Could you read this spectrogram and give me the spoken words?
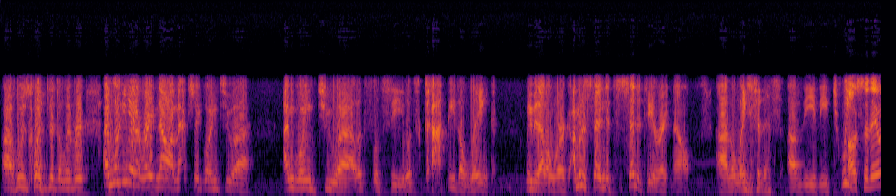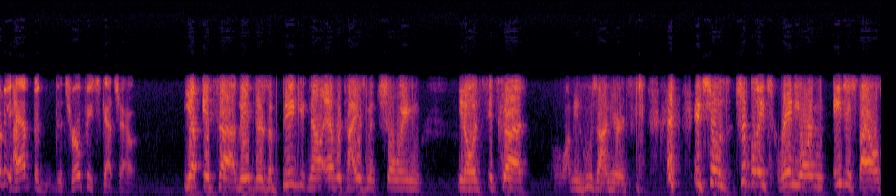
Uh, who's going to deliver it? I'm looking at it right now. I'm actually going to. Uh, I'm going to. Uh, let's let's see. Let's copy the link. Maybe that'll work. I'm going to send it send it to you right now. Uh, the link to this of the the tweet. oh, so they already have the the trophy sketch out. Yep, it's uh, they, there's a big now advertisement showing, you know, it's it's got. Oh, I mean, who's on here? It's it shows Triple H, Randy Orton, AJ Styles,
